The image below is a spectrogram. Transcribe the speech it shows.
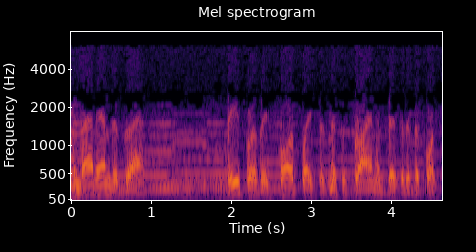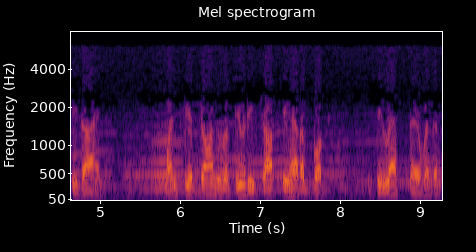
And that ended that. These were the four places Mrs. Bryan had visited before she died. When she had gone to the beauty shop, she had a book. She left there with it.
